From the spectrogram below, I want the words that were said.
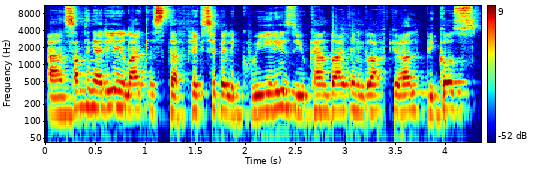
And something I really like is the flexible queries you can write in GraphQL because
